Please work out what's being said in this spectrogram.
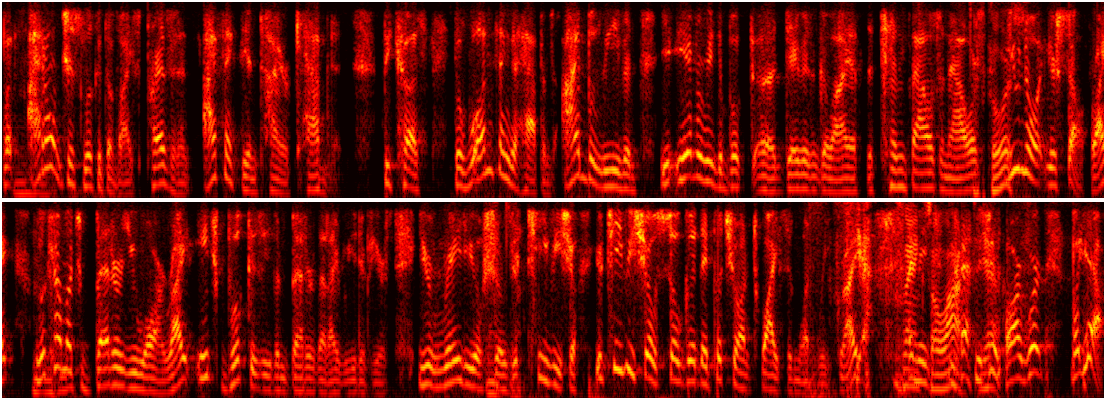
But mm-hmm. I don't just look at the vice president. I think the entire cabinet. Because the one thing that happens, I believe in. You, you ever read the book uh, David and Goliath, the ten thousand hours? Of course. You know it yourself, right? Mm-hmm. Look how mm-hmm. much better you are, right? Each book is even better that I read of yours. Your radio shows, you. your TV show. Your TV show is so good they put you on twice in one week, right? Yeah, thanks I mean, a lot. Yeah. hard work, but yeah,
